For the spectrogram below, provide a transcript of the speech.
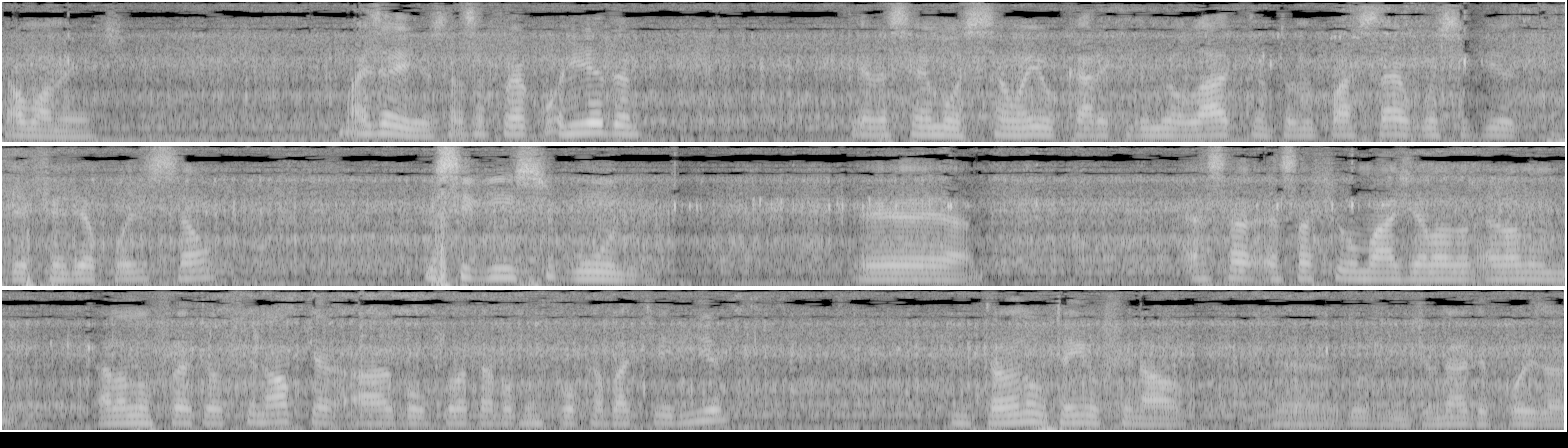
calmamente. Mas é isso, essa foi a corrida. Teve essa emoção aí, o cara aqui do meu lado tentou me passar, eu consegui defender a posição e segui em segundo. É, essa, essa filmagem ela, ela, não, ela não foi até o final, porque a GoPro estava com pouca bateria, então eu não tenho o final é, do vídeo, né, depois da,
